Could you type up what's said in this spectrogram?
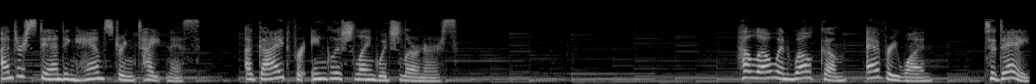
Understanding Hamstring Tightness, a guide for English language learners. Hello and welcome, everyone. Today,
